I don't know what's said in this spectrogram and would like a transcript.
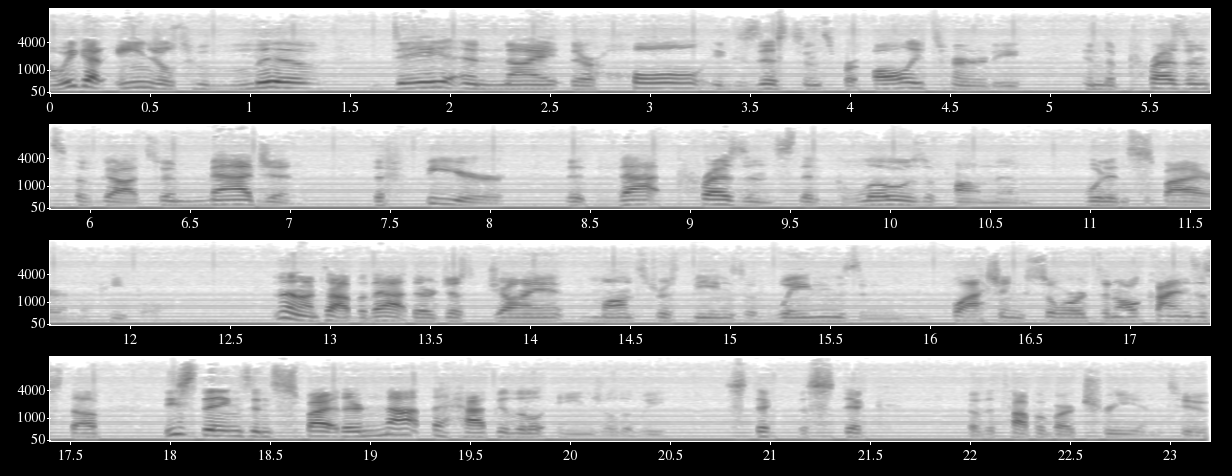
And we got angels who live day and night, their whole existence for all eternity in the presence of God. So imagine the fear that that presence that glows upon them would inspire in the people. And then on top of that, they're just giant, monstrous beings with wings and flashing swords and all kinds of stuff. These things inspire. They're not the happy little angel that we stick the stick of the top of our tree into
